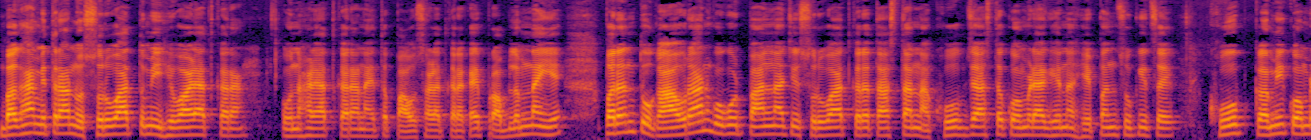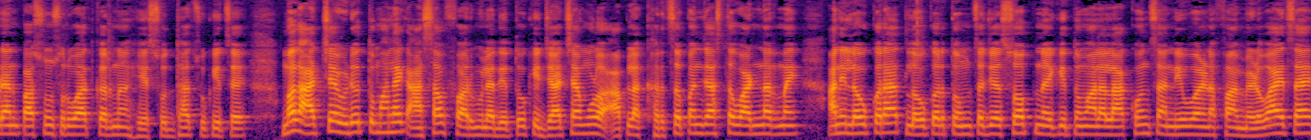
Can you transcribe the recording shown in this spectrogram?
बघा मित्रांनो सुरुवात तुम्ही हिवाळ्यात करा. उन्हाळ्यात करा नाही तर पावसाळ्यात करा काही प्रॉब्लेम नाही आहे परंतु गावरान कुक्कुटपालनाची सुरुवात करत असताना खूप जास्त कोंबड्या घेणं हे पण चुकीचं आहे खूप कमी कोंबड्यांपासून सुरुवात करणं हे सुद्धा चुकीचं आहे मग आजच्या व्हिडिओत तुम्हाला एक असा फॉर्म्युला देतो की ज्याच्यामुळं आपला खर्च पण जास्त वाढणार नाही आणि लवकरात लवकर तुमचं जे स्वप्न आहे की तुम्हाला लाखोंचा निव्वळ नफा मिळवायचा आहे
